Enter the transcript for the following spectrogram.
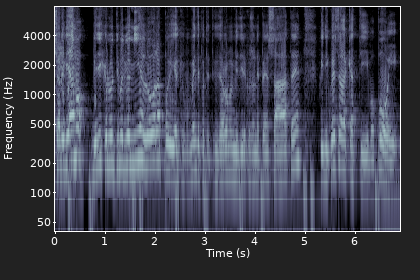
ci arriviamo, vi dico due mie allora, poi ovviamente potete interrompermi e dire cosa ne pensate. Quindi questo era il cattivo. Poi,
